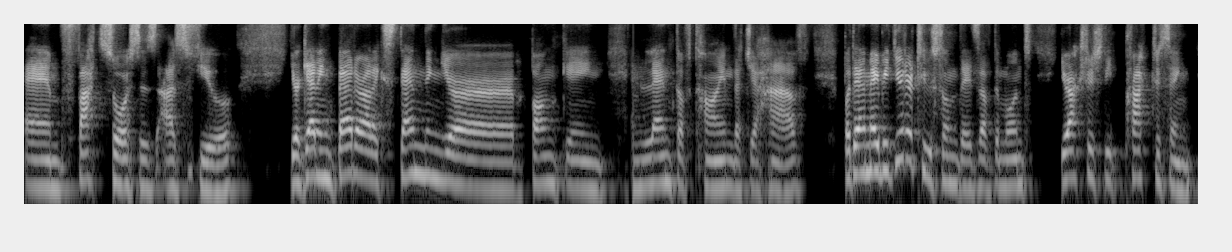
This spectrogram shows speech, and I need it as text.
um, fat sources as fuel you're getting better at extending your bunking length of time that you have. But then maybe the other two Sundays of the month, you're actually practicing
